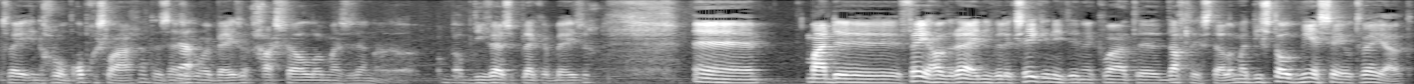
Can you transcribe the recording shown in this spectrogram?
CO2 in de grond opgeslagen. Daar zijn ze Ja. ook mee bezig. Gasvelden, maar ze zijn eh, op, op diverse plekken bezig. Eh, maar de veehouderij, die wil ik zeker niet in een kwaad eh, daglicht stellen, maar die stoot meer CO2 uit.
